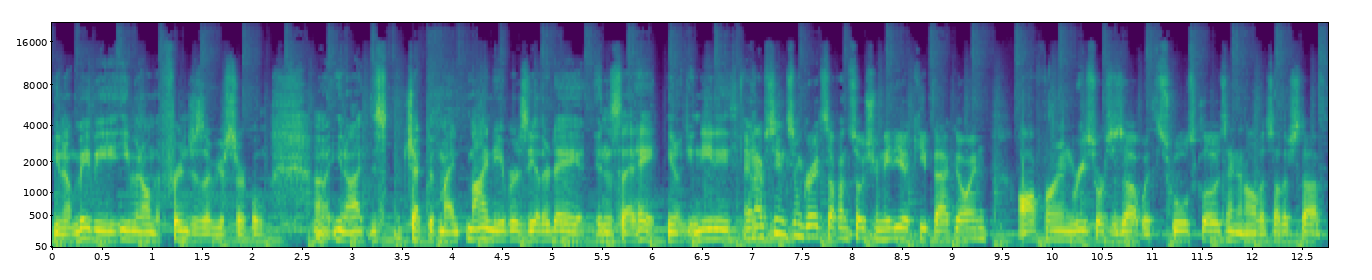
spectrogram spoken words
you know, maybe even on the fringes of your circle. Uh, you know, I just checked with my my neighbors the other day and said, hey, you know, do you need anything? And I've seen some great stuff on social media. Keep that going, offering resources up with schools closing and all this other stuff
